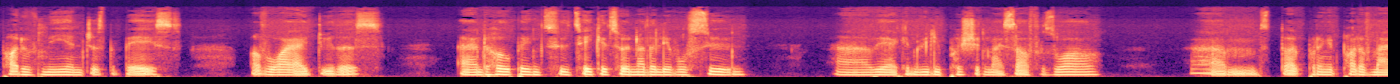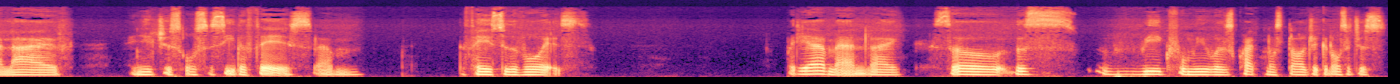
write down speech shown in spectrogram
part of me and just the base of why I do this, and hoping to take it to another level soon, uh, where I can really push it myself as well. Um, start putting it part of my life, and you just also see the face, um, the face to the voice. But yeah, man, like so this week for me was quite nostalgic and also just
